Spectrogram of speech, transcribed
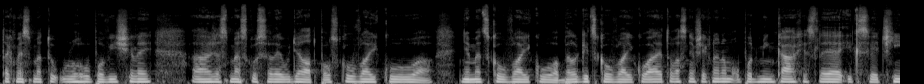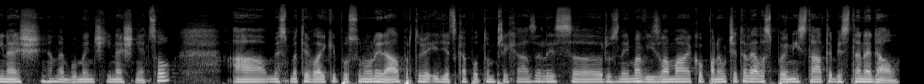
Tak my jsme tu úlohu povýšili, že jsme zkusili udělat polskou vlajku a německou vlajku a belgickou vlajku a je to vlastně všechno jenom o podmínkách, jestli je x větší než nebo menší než něco. A my jsme ty vlajky posunuli dál, protože i děcka potom přicházeli s různýma výzvama, jako pane učiteli, ale Spojený státy byste nedal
